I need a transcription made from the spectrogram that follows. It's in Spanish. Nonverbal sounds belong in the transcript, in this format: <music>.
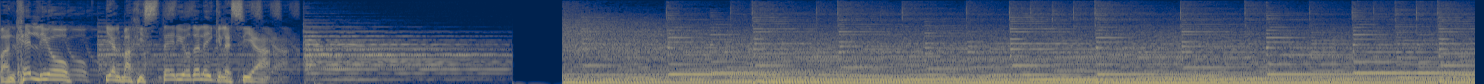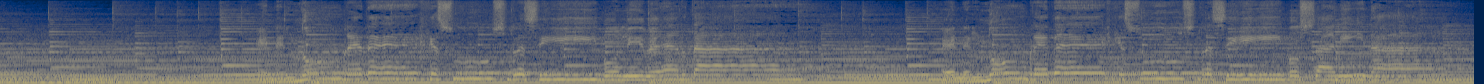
Evangelio y el Magisterio de la Iglesia. En el nombre de Jesús recibo libertad. En el nombre de Jesús recibo sanidad.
